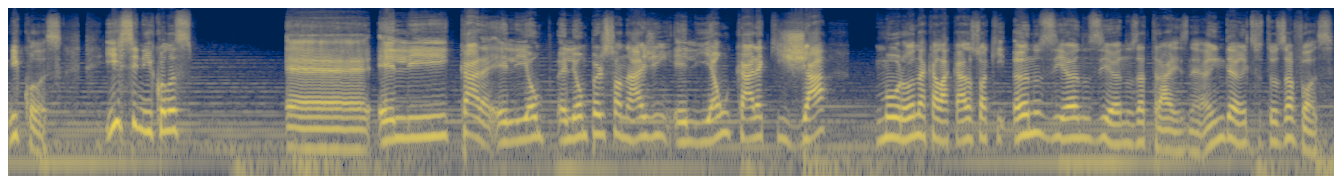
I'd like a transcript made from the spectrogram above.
Nicholas. E esse Nicholas. É. Ele. Cara, ele é, um, ele é um personagem. Ele é um cara que já morou naquela casa, só que anos e anos e anos atrás, né? Ainda antes dos teus avós.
